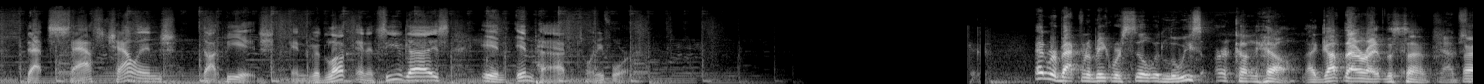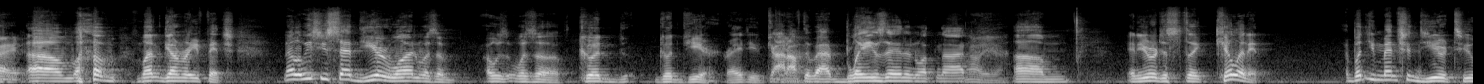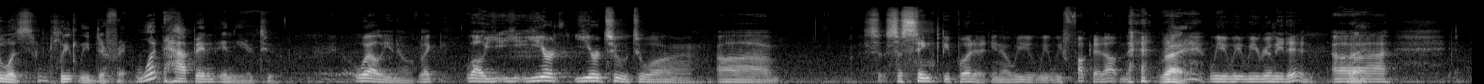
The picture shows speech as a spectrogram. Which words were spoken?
That's saaschallenge.ph. And good luck, and see you guys in Impact 24. And we're back from the break. We're still with Luis Arcangel. I got that right this time. Absolutely. All right. Um, Montgomery Fitch. Now, Luis, you said year one was a was was a good good year, right? You got Yeah. off the bat blazing and whatnot. Oh, yeah. Um, and you were just like killing it. But you mentioned year two was completely different. What happened in year two? Well, you know, like well, year year two to uh, uh, succinctly put it, you know, we, we, we fucked it up, man. Right. we, we we really did. Uh, Right.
